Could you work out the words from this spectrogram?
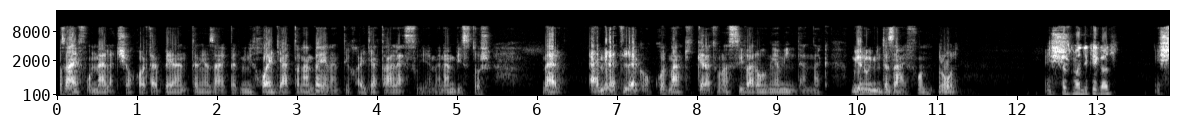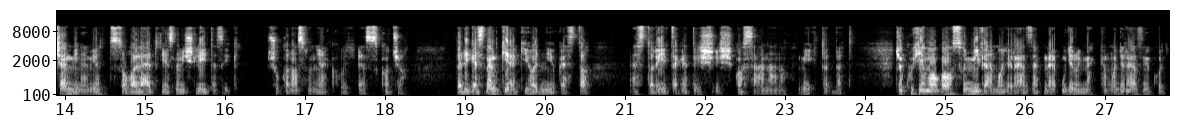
az iPhone mellett se akarták bejelenteni az iPad mini, ha egyáltalán bejelentik, ha egyáltalán lesz, ugye, mert nem biztos. Mert elméletileg akkor már ki kellett volna szivárognia mindennek, ugyanúgy, mint az iPhone-ról. És, ez mondjuk igaz? És semmi nem jött, szóval lehet, hogy ez nem is létezik. Sokan azt mondják, hogy ez kacsa. Pedig ezt nem kéne kihagyniuk ezt a, ezt a réteget, és, és kaszálnának még többet. Csak ugye maga az, hogy mivel magyarázzák, mert ugyanúgy meg kell magyarázniuk, hogy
